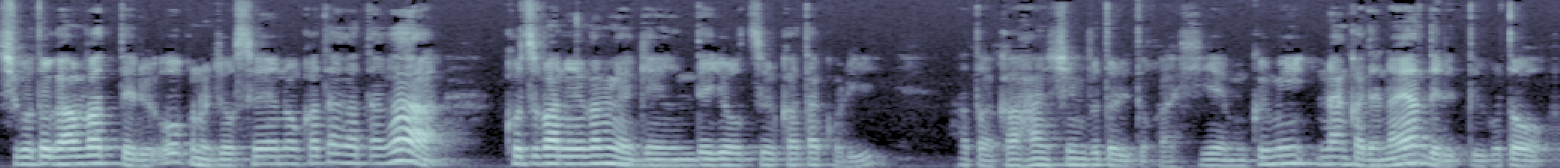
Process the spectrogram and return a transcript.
仕事頑張っている多くの女性の方々が骨盤の歪みが原因で腰痛、肩こり、あとは下半身太りとか冷え、むくみなんかで悩んでいるということを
